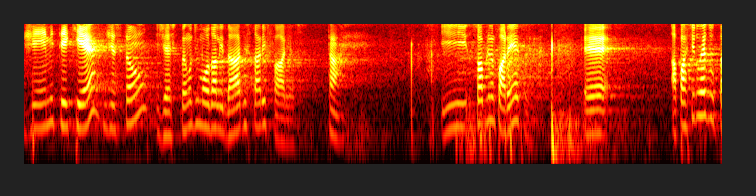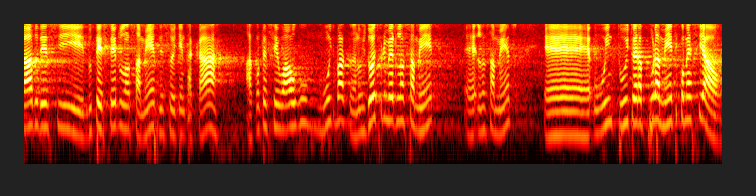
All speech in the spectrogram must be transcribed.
GMT que é gestão? Gestão de modalidades tarifárias. Tá. E só abrindo parênteses, é, a partir do resultado desse, do terceiro lançamento, desse 80K, aconteceu algo muito bacana. Os dois primeiros lançamentos, é, lançamentos é, o intuito era puramente comercial,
